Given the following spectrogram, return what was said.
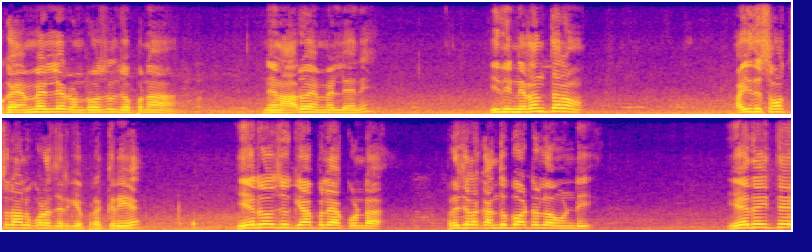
ఒక ఎమ్మెల్యే రెండు రోజుల చొప్పున నేను ఆరో ఎమ్మెల్యేని ఇది నిరంతరం ఐదు సంవత్సరాలు కూడా జరిగే ప్రక్రియ. ఏ రోజు గ్యాప్ లేకుండా ప్రజలకు అందుబాటులో ఉండి ఏదైతే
